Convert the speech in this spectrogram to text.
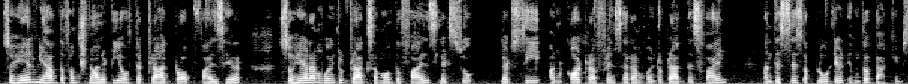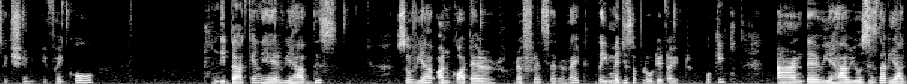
So here we have the functionality of the drag drop files here. So here I'm going to drag some of the files. Let's so let's see uncaught reference error. I'm going to drag this file and this is uploaded in the backend section. If I go in the backend here we have this. So we have uncaught error reference error right? The image is uploaded right? Okay. And we have uses the react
